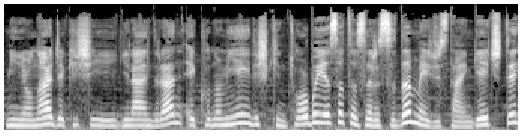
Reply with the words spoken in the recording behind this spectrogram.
Milyonlarca kişiyi ilgilendiren ekonomiye ilişkin torba yasa tasarısı da meclisten geçti.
